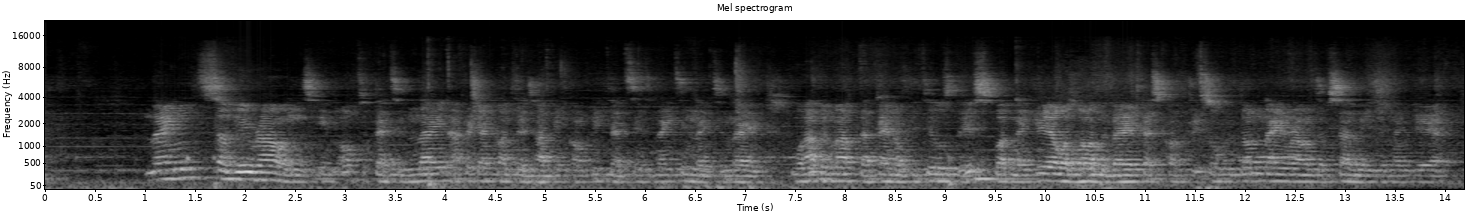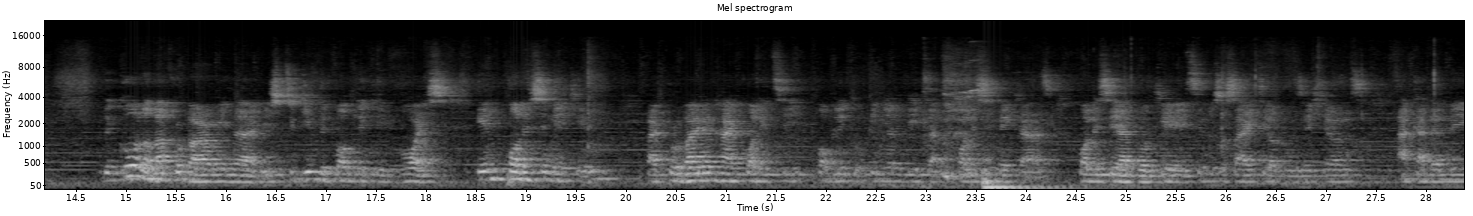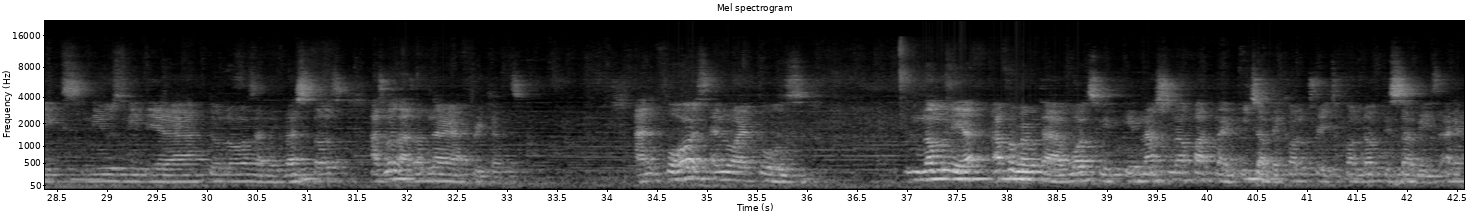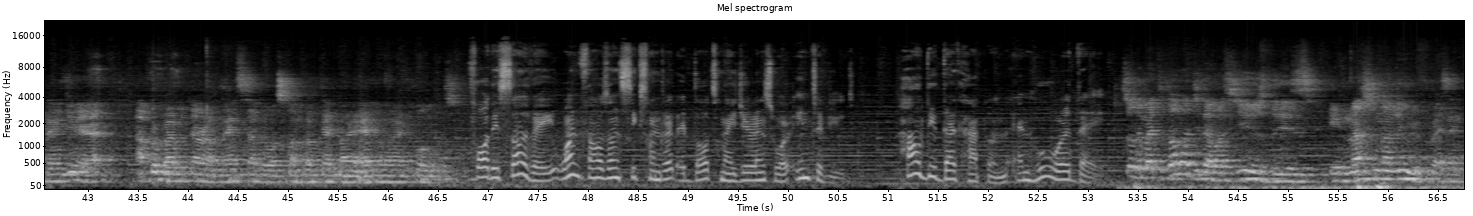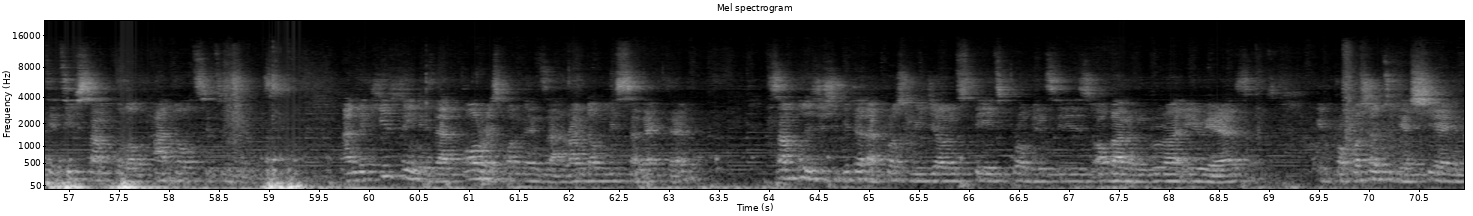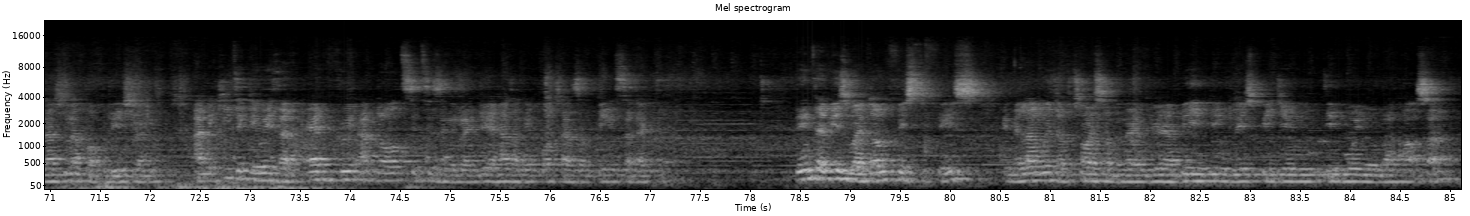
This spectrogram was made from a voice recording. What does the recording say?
Nine survey rounds in up to 39 African countries have been completed since 1999. We'll have a map that kind of details this, but Nigeria was one of the very first countries, so we've done nine rounds of surveys in Nigeria. The goal of Afrobarometer is to give the public a voice in policy making by providing high quality public opinion data to policymakers, policy advocates, civil society organizations, academics, news media, donors and investors, as well as ordinary Africans. And for us, NOI Polls, normally Afrobarometer works with a national partner in each of the country to conduct the surveys, and in Nigeria, Afrobarometer Online survey was conducted by NOI Polls. For the survey, 1,600 adult Nigerians were interviewed. How did that happen and who were they? So the methodology that was used is a nationally representative sample of adult citizens. And the key thing is that all respondents are randomly selected. Sample is distributed across regions, states, provinces, urban and rural areas in proportion to their share in the national population. And the key takeaway is that every adult citizen in Nigeria has an equal chance of being selected. The interviews were done face to face in the language of choice of Nigeria, be it English, Pidgin, Igbo, Yoruba, Hausa.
